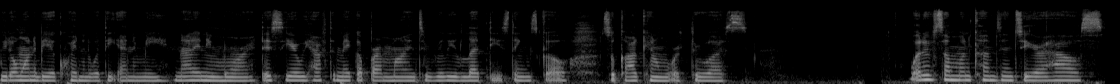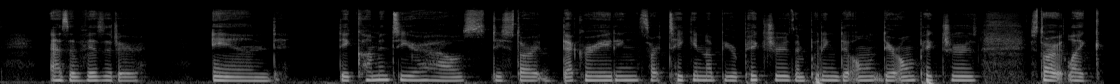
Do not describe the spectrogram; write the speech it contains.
We don't want to be acquainted with the enemy, not anymore. This year, we have to make up our mind to really let these things go so God can work through us. What if someone comes into your house as a visitor and they come into your house, they start decorating, start taking up your pictures and putting their own their own pictures, start like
